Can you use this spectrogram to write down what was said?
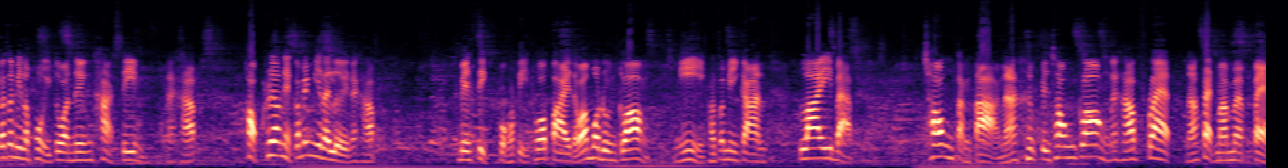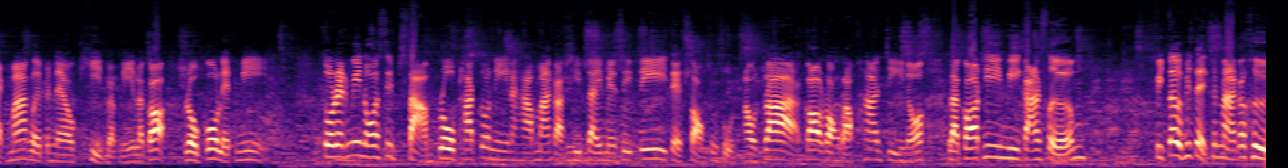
ก็จะมีลำโพงอีกตัวหนึ่งถาดซิมนะครับ ขอบเครื่องเนี่ยก็ไม่มีอะไรเลยนะครับ เบสิกปกติทั่วไป แต่ว่าโมดูลกล้องนี่เขาจะมีการไล่แบบ ช่องต่างๆนะ เป็นช่องกล้องนะครับแฟลตนะแฟลตมาแบบแปลกมากเลยเป็นแนวขีดแบบนี้ แล้วก็โลโก้ Redmi ตัว Redmi Note 13 Pro Plus ตัวนี้นะครับมากับชิป Dimensity 7200 Ultra ก็รองรับ 5G เนอะแล้วก็ที่มีการเสริมฟีเจอร์พิเศษขึ้นมาก็คือ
